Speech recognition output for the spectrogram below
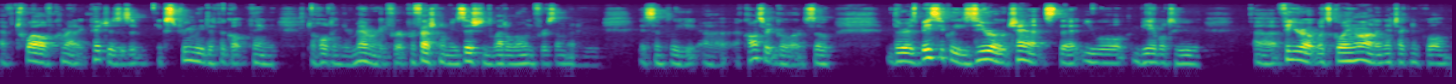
of 12 chromatic pitches is an extremely difficult thing to hold in your memory for a professional musician, let alone for someone who is simply uh, a concert goer. So there is basically zero chance that you will be able to uh, figure out what's going on in a technical,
